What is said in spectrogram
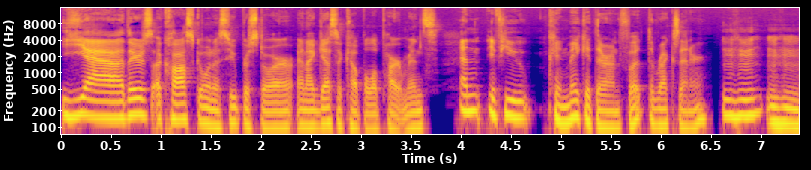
yeah, there's a Costco and a Superstore, and I guess a couple apartments. And if you can make it there on foot, the rec center. Mm-hmm. Mm-hmm.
